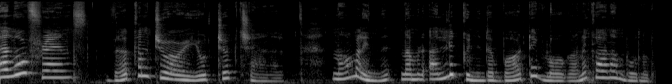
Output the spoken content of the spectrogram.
Hello friends welcome to our YouTube channel നമ്മൾ ഇന്ന് നമ്മുടെ അല്ലിക്കുഞ്ഞിന്റെ ബർത്ത്ഡേ വ്ലോഗാണ് കാണാൻ പോകുന്നത്.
